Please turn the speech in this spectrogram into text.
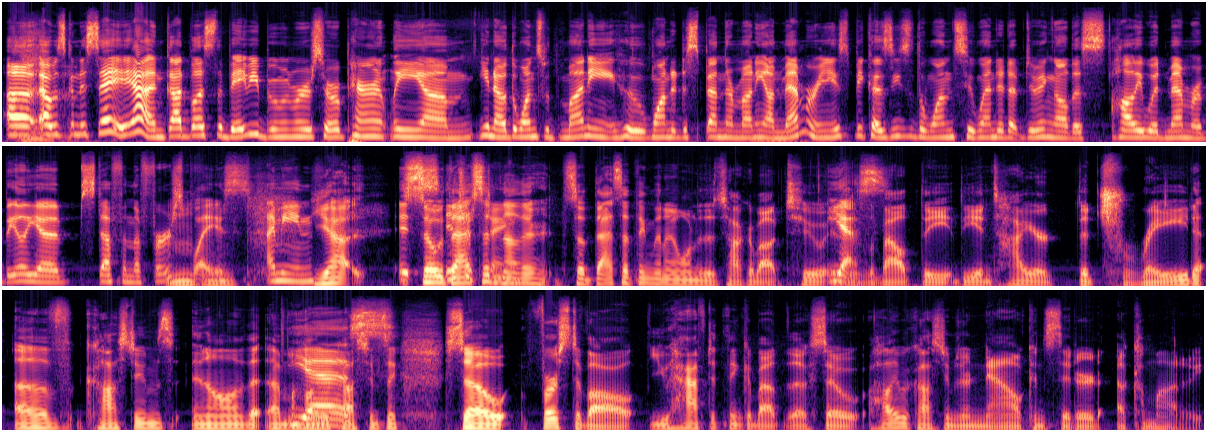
uh, I was going to say, yeah, and God bless the baby boomers who are apparently, um, you know, the ones with money who wanted to spend their money on memories because these are the ones who ended up doing all this Hollywood memorabilia stuff in the 1st place. I mean, Yeah, It's so that's another so that's the thing that i wanted to talk about too is, Yes. about the the entire the trade of costumes and all of that um, hollywood Yes. costumes thing so first of all you have to think about the so hollywood costumes are now considered a commodity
